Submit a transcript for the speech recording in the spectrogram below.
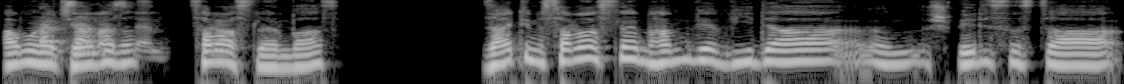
paar Monate her, das SummerSlam war es. Seit dem SummerSlam haben wir wieder ähm, spätestens da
